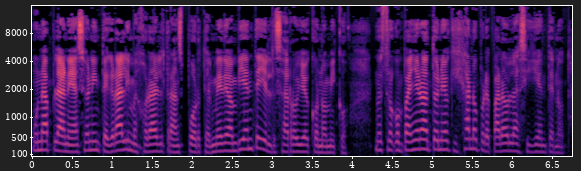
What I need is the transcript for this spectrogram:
una planeación integral y mejorar el transporte, el medio ambiente y el desarrollo económico. Nuestro compañero Antonio Quijano preparó la siguiente nota.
